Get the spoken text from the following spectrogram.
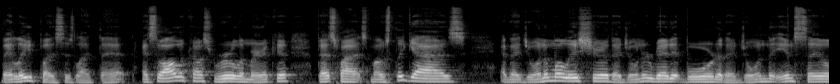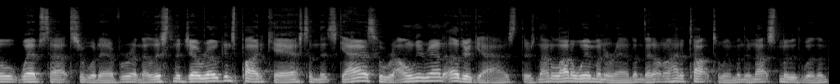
They leave places like that. And so all across rural America, that's why it's mostly guys and they join a militia, they join a Reddit board, or they join the incel websites or whatever, and they listen to Joe Rogan's podcast, and it's guys who are only around other guys. There's not a lot of women around them. They don't know how to talk to women. They're not smooth with them.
